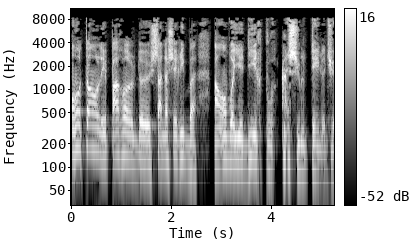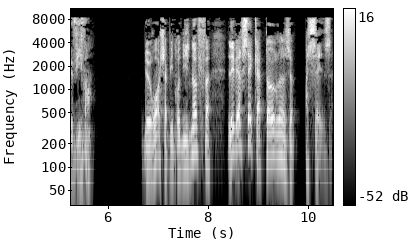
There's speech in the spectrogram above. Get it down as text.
Entends les paroles de Sanachérib à envoyer dire pour insulter le Dieu vivant. De chapitre 19, les versets 14 à 16.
